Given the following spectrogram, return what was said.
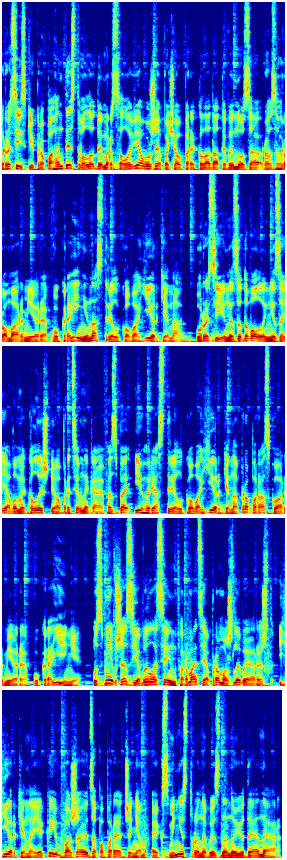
Російський пропагандист Володимир Соловйов уже почав перекладати вину за розгром армії РФ в Україні на Стрілкова Гіркіна. У Росії незадоволені заявами колишнього працівника ФСБ Ігоря Стрілкова Гіркіна про поразку армії РФ в Україні. У ЗМІ вже з'явилася інформація про можливий арешт Гіркіна, який вважають за попередженням екс-міністру невизнаною ДНР.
